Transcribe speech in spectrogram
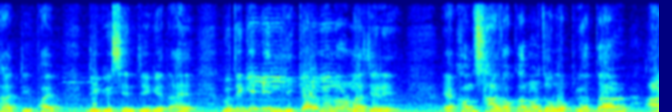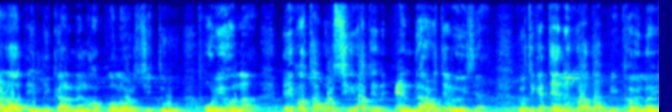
thirty five degree centigrade আহে। গতিকে এই লিকাৰমেনৰ মাজেৰে এখন চাহ দোকানৰ জনপ্ৰিয়তাৰ আঁৰত এই লিকাৰমেনসকলৰ যিটো অৰিহণা এই কথাবোৰ চিৰদিন এন্ধাৰতে ৰৈ যায়। গতিকে তেনেকুৱা এটা বিষয় লৈ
